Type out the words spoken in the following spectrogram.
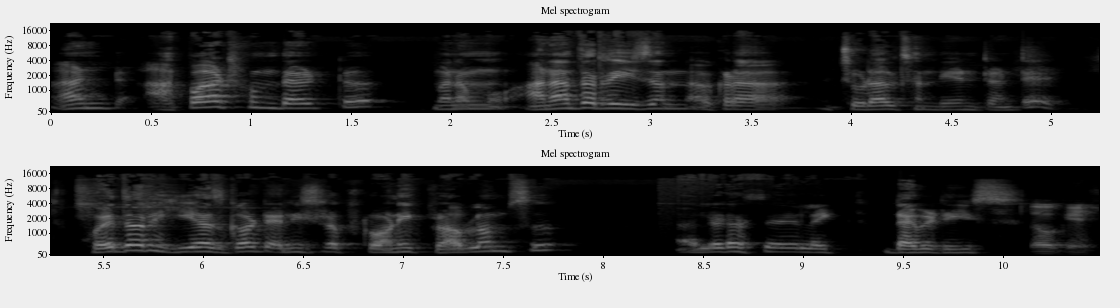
అండ్ అపార్ట్ ఫ్రమ్ దట్ మనం అనదర్ రీజన్ అక్కడ చూడాల్సింది ఏంటంటే whether he has got any of chronic problems let us like diabetes okay.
